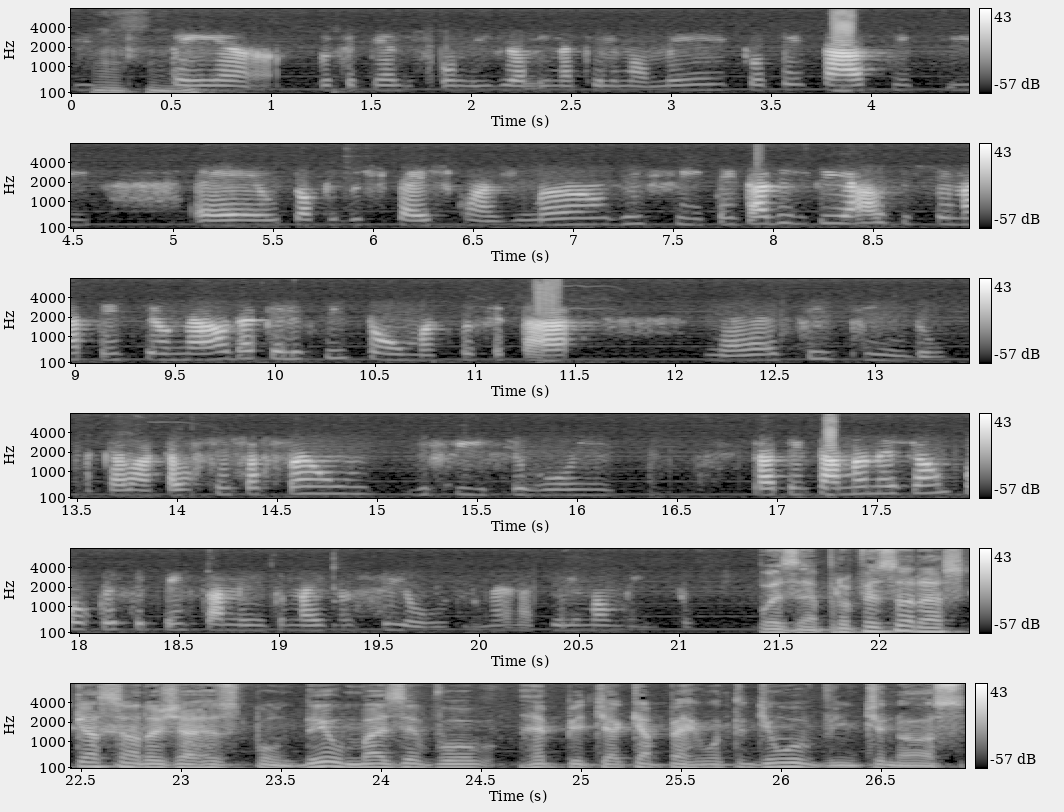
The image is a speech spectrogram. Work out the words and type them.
que uhum. tenha, você tenha disponível ali naquele momento, ou tentar sentir é, o toque dos pés com as mãos, enfim, tentar desviar o sistema atencional daquele sintoma que você está né, sentindo, aquela, aquela sensação difícil, ruim para tentar manejar um pouco esse pensamento mais ansioso né, naquele momento. Pois é, professor, acho que a senhora já respondeu, mas eu vou repetir aqui a pergunta de um ouvinte nosso.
